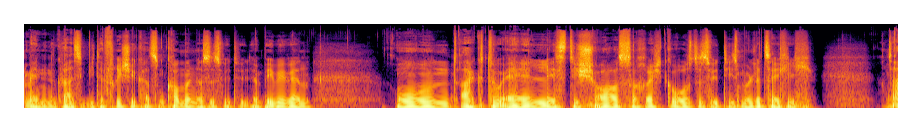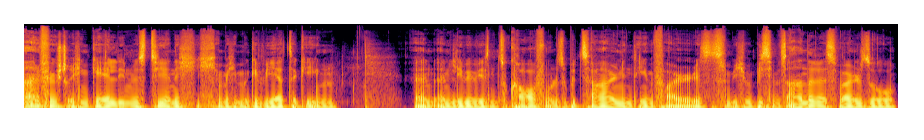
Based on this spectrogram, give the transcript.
wenn quasi wieder frische Katzen kommen, also es wird wieder ein Baby werden. Und aktuell ist die Chance auch recht groß, dass wir diesmal tatsächlich unter Anführungsstrichen Geld investieren. Ich, ich habe mich immer gewehrt dagegen, ein, ein, Lebewesen zu kaufen oder zu bezahlen. In dem Fall ist es für mich ein bisschen was anderes, weil so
